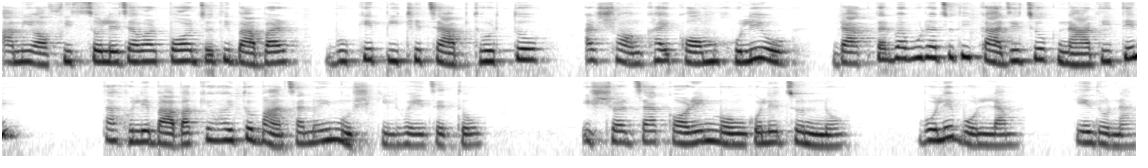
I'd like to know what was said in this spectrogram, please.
আমি অফিস চলে যাওয়ার পর যদি বাবার বুকে পিঠে চাপ ধরতো আর সংখ্যায় কম হলেও ডাক্তারবাবুরা যদি কাজে চোখ না দিতেন, তাহলে বাবাকে হয়তো বাঁচানোই মুশকিল হয়ে যেত। ঈশ্বর যা করেন মঙ্গলের জন্য বলে বললাম, কেঁদো না,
